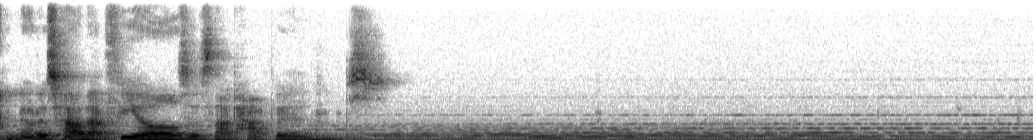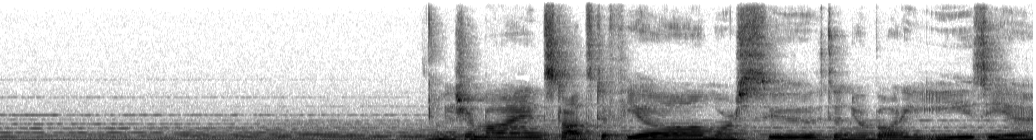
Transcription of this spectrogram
And notice how that feels as that happens. And as your mind starts to feel more soothed and your body easier,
